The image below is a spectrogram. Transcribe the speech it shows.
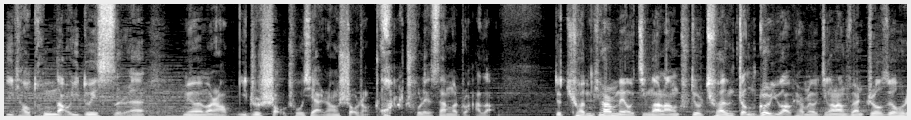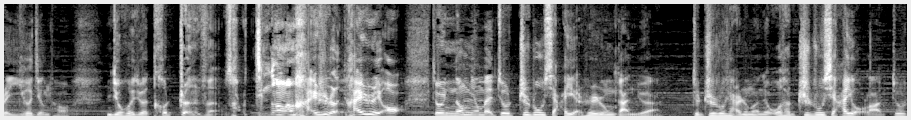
一条通道，一堆死人，明白吗？然后一只手出现，然后手上歘出来三个爪子，就全片没有金刚狼，就是全整个预告片没有金刚狼出现，只有最后这一个镜头，你就会觉得特振奋。我操，金刚狼还是还是有，就是你能明白，就蜘蛛侠也是这种感觉，就蜘蛛侠这种感觉，我操，蜘蛛侠有了，就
